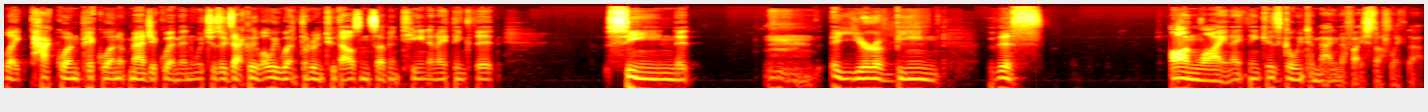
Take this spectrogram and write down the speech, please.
like pack one, pick one of Magic Women, which is exactly what we went through in 2017. And I think that seeing that a year of being this online, I think is going to magnify stuff like that.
